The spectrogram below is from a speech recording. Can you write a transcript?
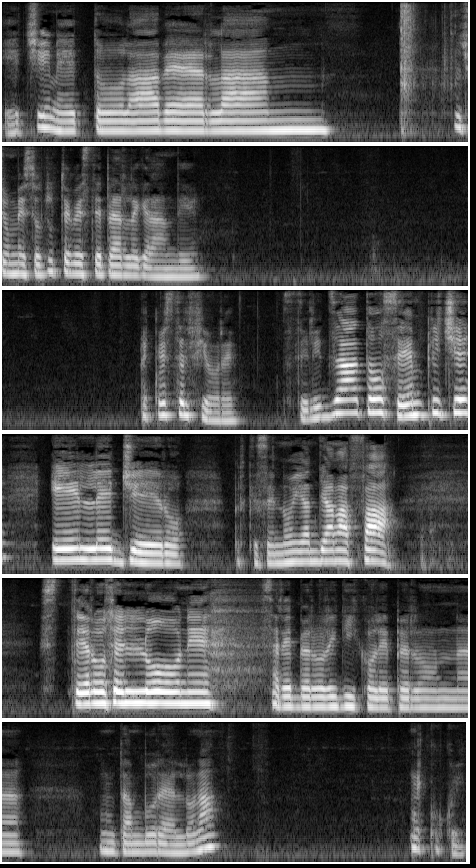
e ci metto la perla. Io ci ho messo tutte queste perle grandi e questo è il fiore. Stilizzato semplice e leggero. Perché se noi andiamo a fare ste rosellone sarebbero ridicole per un, un tamburello no? ecco qui.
